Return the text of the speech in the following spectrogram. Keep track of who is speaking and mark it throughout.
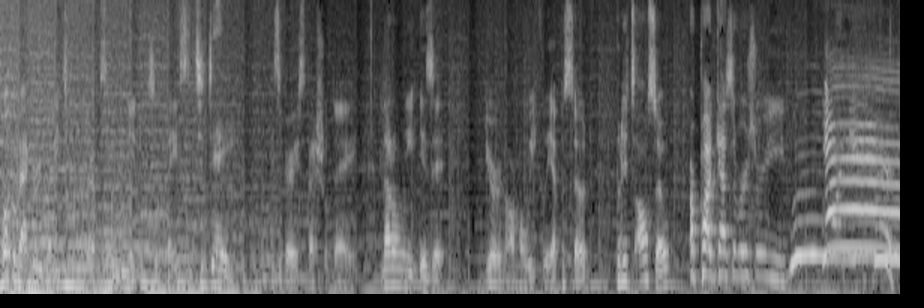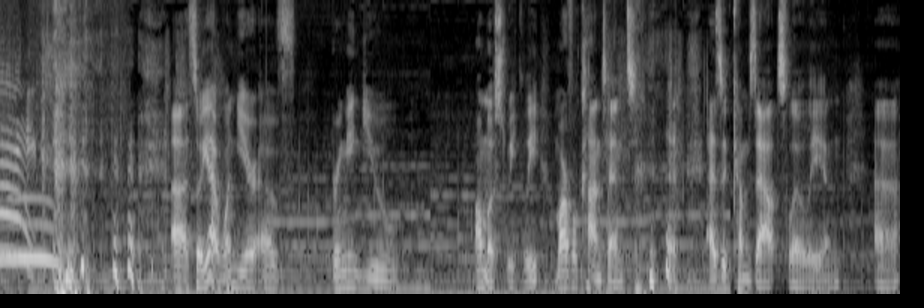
Speaker 1: Welcome back, everybody, to another episode of Natives of Base. Today is a very special day. Not only is it your normal weekly episode, but it's also our podcast anniversary. Woo! Yay! uh, so yeah, one year of bringing you almost weekly Marvel content as it comes out slowly and uh,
